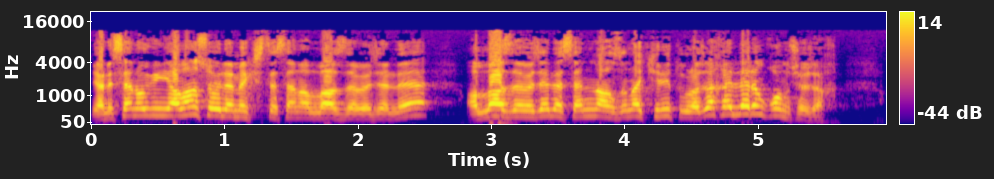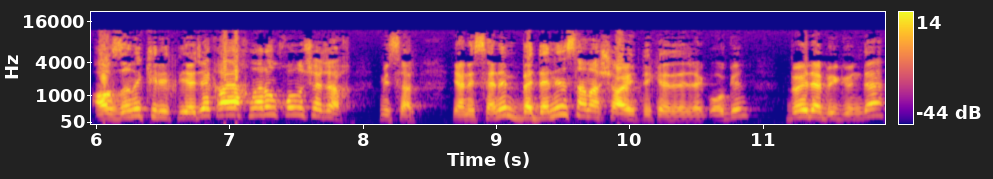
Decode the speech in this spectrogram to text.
Yani sen o gün yalan söylemek istesen Allah azze ve celle, Allah azze ve celle senin ağzına kilit vuracak, ellerin konuşacak. Ağzını kilitleyecek, ayakların konuşacak misal. Yani senin bedenin sana şahitlik edecek o gün. Böyle bir günde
